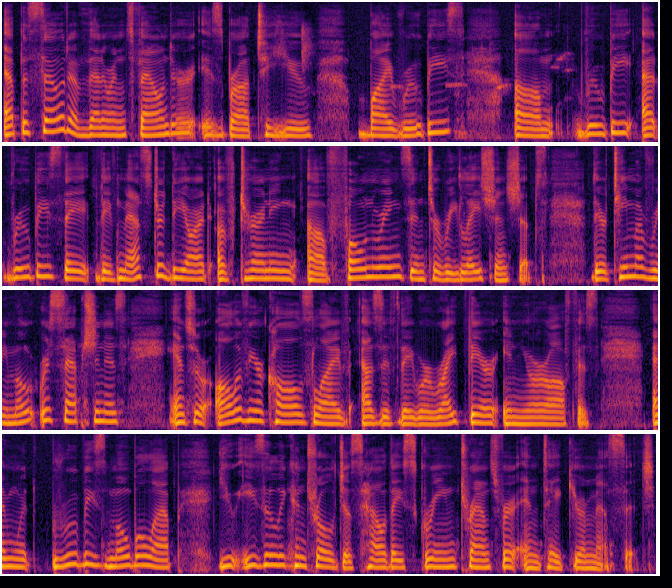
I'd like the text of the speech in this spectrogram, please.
episode of Veterans Founder is brought to you by Ruby's. Um, Ruby at Ruby's, they they've mastered the art of turning uh, phone rings into relationships. Their team of remote receptionists answer all of your calls live as if they were right there in your office. And with Ruby's mobile app, you easily control just how they screen, transfer, and take your message.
